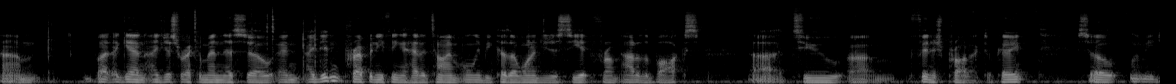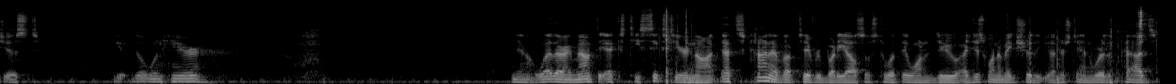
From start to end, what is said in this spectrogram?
Um, but again, I just recommend this. So, and I didn't prep anything ahead of time only because I wanted you to see it from out of the box uh, to um, finished product, okay? So let me just get going here. Now, whether I mount the XT60 or not, that's kind of up to everybody else as to what they want to do. I just want to make sure that you understand where the pads,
